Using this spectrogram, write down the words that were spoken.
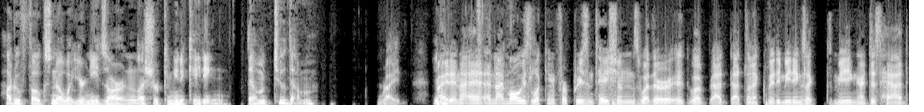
how do folks know what your needs are unless you're communicating them to them? Right. Right, and I and I'm always looking for presentations. Whether it well, at at the committee meetings, like the meeting I just had,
